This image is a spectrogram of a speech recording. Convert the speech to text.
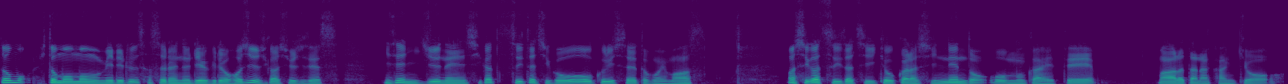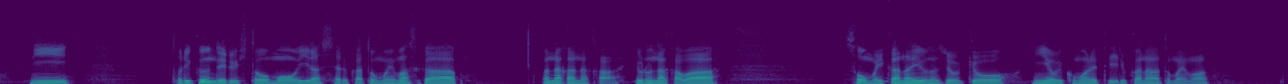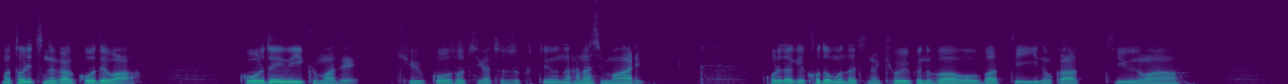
どうも、人も馬も見れるさすらいの理学療法士吉川修司です。2020年4月1日号をお送りしたいと思います。まあ、4月1日、今日から新年度を迎えて、まあ、新たな環境に取り組んでいる人もいらっしゃるかと思いますが、まあ、なかなか世の中はそうもいかないような状況に追い込まれているかなと思います。まあ、都立の学校ではゴールデンウィークまで休校措置が続くというような話もあり、これだけ子どもたちの教育の場を奪っていいのかっていうのは、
